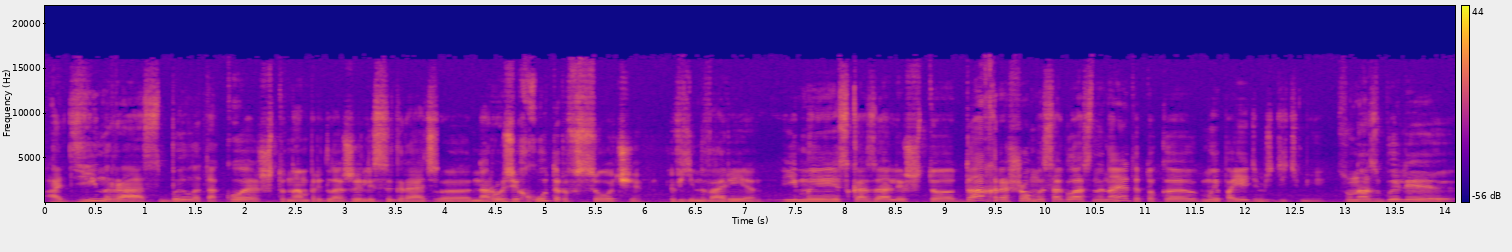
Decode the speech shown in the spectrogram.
Один раз было такое, что нам предложили сыграть э, на Розе Хутор в Сочи в январе. И мы сказали, что да, хорошо, мы согласны на это, только мы поедем с детьми. У нас были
